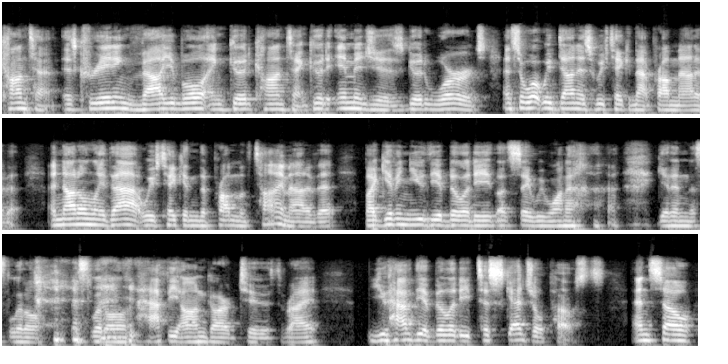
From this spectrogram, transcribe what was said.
content is creating valuable and good content good images good words. And so what we've done is we've taken that problem out of it. And not only that we've taken the problem of time out of it by giving you the ability let's say we want to get in this little this little happy On Guard tooth right? You have the ability to schedule posts. And so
